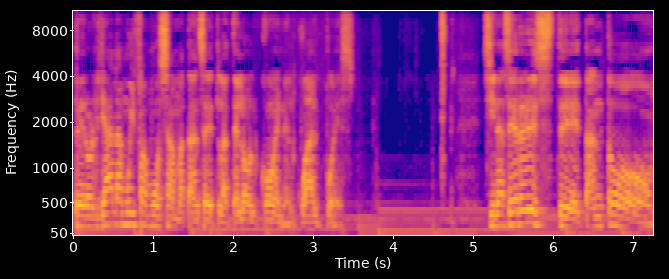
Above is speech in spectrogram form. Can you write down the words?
Pero ya la muy famosa matanza de Tlatelolco, en el cual pues, sin hacer este tanto,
